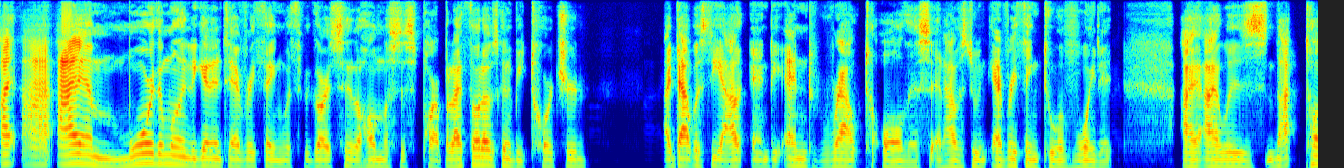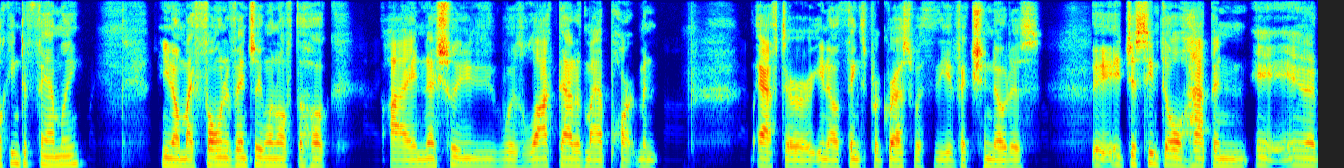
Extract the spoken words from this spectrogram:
I, I I am more than willing to get into everything with regards to the homelessness part, but I thought I was going to be tortured. I, that was the out and the end route to all this, and I was doing everything to avoid it. I, I was not talking to family. You know, my phone eventually went off the hook. I initially was locked out of my apartment after you know things progressed with the eviction notice. It, just seemed to all happen in, a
